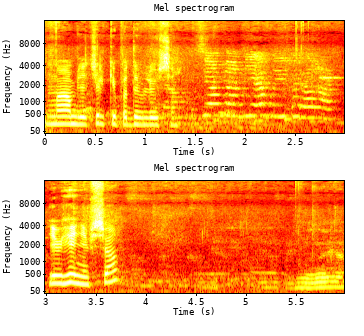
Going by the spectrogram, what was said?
Мам, я тільки подивлюся. Все, мам, я выбрала. Євгеній, все? Ну, я-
